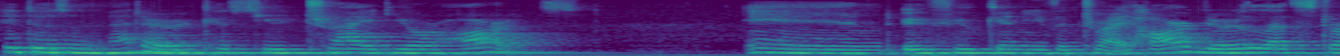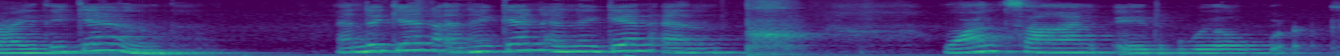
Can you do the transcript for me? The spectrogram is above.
it doesn't matter because you tried your hardest. And if you can even try harder, let's try it again. And again, and again, and again, and poof, one time it will work.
